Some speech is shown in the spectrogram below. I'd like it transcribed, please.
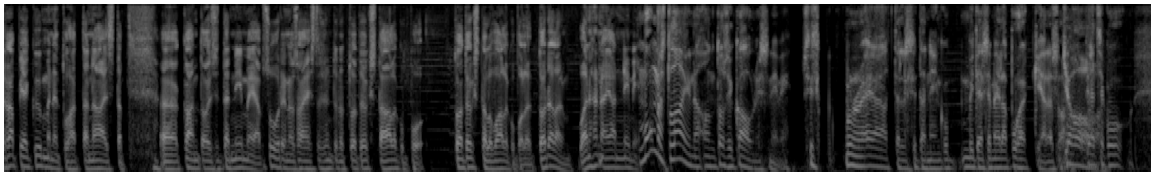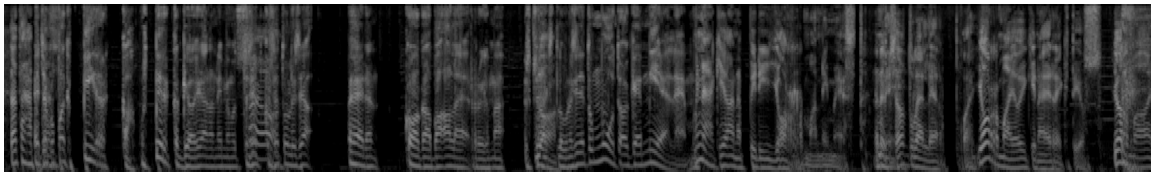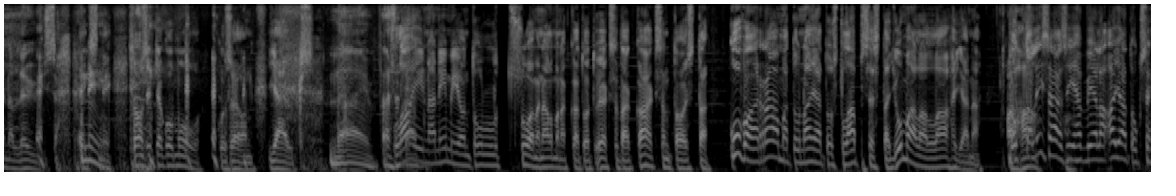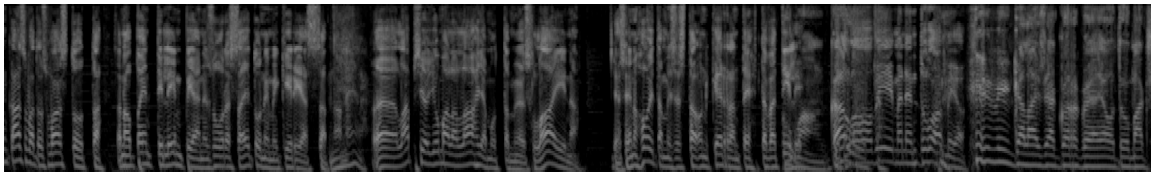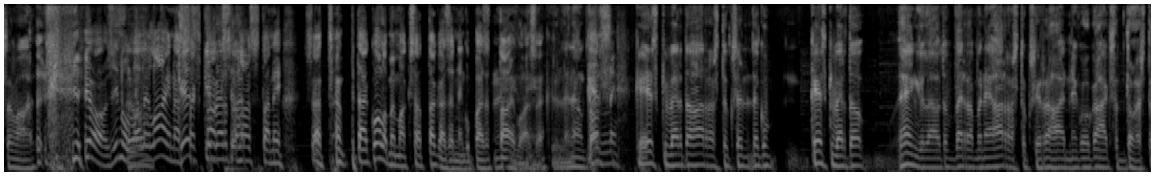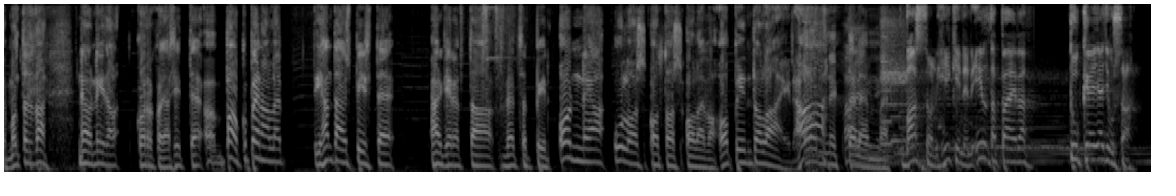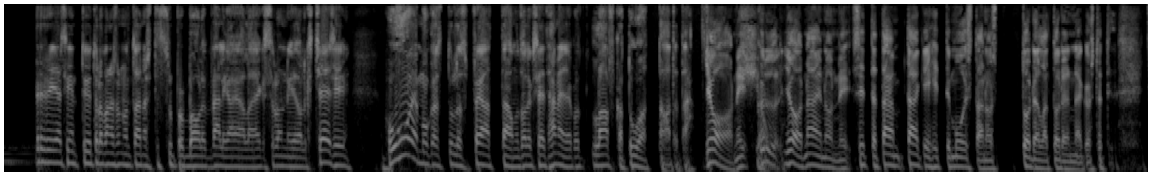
rapia 10 000 naista ö, kantoi sitä nimeä. Suurin osa heistä syntynyt 1900 alkupu 1900-luvun alkupuolella. Todella vanhan ajan nimi. Mun mielestä Laina on tosi kaunis nimi. Siis kun ei ajattele sitä niin kuin, miten se meillä puhekielessä on. Joo. Tiedätkö, kun, Tätähän että joku pitäisi- vaikka Pirkka. Musta Pirkkakin on hieno nimi, mutta sitten kun se tuli se heidän K-kaupan ale-ryhmä. 90-luvun, niin siitä ei tule muuta oikein mieleen. Mutta Minäkin aina pidin Jorma nimestä. Ja nyt Niin. se tulee lerppua. Jorma ei ole ikinä erektiossa. Jorma on aina löysä, Niin. niin. Se on sitten joku muu, kun se on jäyks. näinpä. Se Laina-nimi on tullut Suomen almanakkaa 1918. Kuvaa raamatun ajatusta lapsesta Jumalan lahjana. Aha. Mutta lisää siihen vielä ajatuksen kasvatusvastuutta, sanoo Pentti Limpiäinen suuressa etunimikirjassa. No niin. Lapsi on Jumalan lahja, mutta myös laina. Ja sen hoitamisesta on kerran tehtävä tili. Tuo viimeinen tuomio. Minkälaisia korkoja joutuu maksamaan? Joo, sinulla oli lainassa kaksi lasta, niin sä pitää kolme maksaa takaisin ennen kuin pääset taivaaseen. Niin, kyllä ne on kes, keskivertoharrastuksen, tai kun keskiverto henkilöauton verran menee harrastuksiin rahaa ennen kuin on 18. Mutta tota, ne on niitä korkoja sitten. Paukku Penalle ihan täyspiste. Hän kirjoittaa WhatsAppiin onnea ulosotos oleva opintolaina. Onnittelemme. Basson hikinen iltapäivä, tukee ja jusa. Harry esiintyy tulevana sunnuntaina sitten Super Bowlin väliajalla, eikä se ole niin, oliko Jay-Z huhujen mukaan tulossa feattaa, mutta oliko se, että hänen joku lafka tuottaa tätä? Joo, niin kyllä, joo, näin on. Niin sitten täm, tämäkin hitti muistaa, olisi todella todennäköistä,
